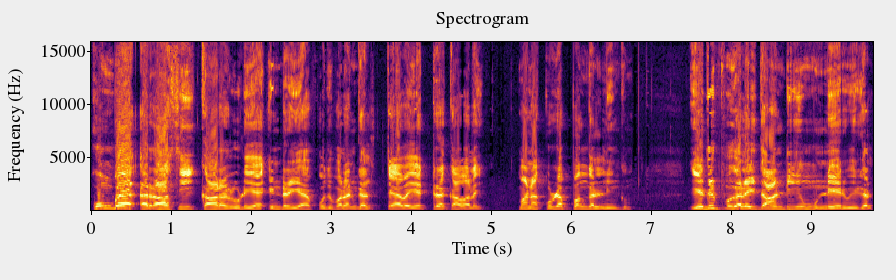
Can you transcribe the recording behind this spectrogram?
கும்ப ராசிக்காரர்களுடைய இன்றைய பொது பலன்கள் தேவையற்ற கவலை மன குழப்பங்கள் நீங்கும். எதிர்ப்புகளை தாண்டியும் முன்னேறுவீர்கள்.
